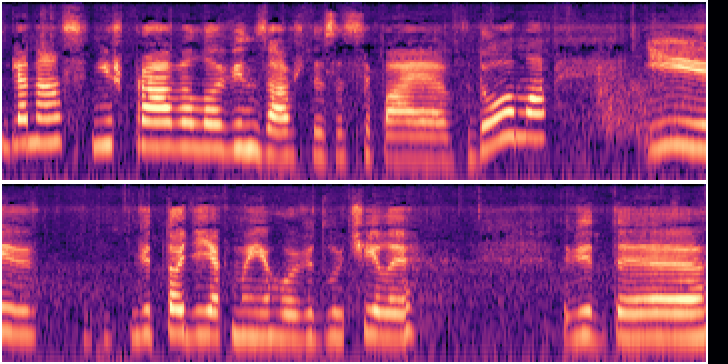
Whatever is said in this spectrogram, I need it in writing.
для нас, ніж правило. Він завжди засипає вдома. І відтоді, як ми його відлучили від е,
